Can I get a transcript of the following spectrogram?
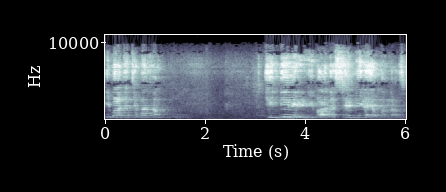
İbadet yaparken ciddi bir ibadet sevgiyle yapman lazım.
